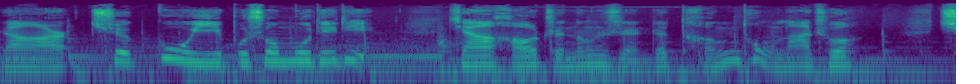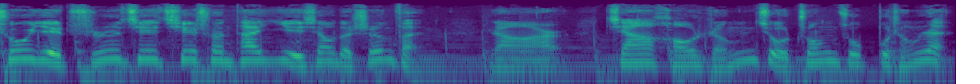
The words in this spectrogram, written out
然而却故意不说目的地。嘉豪只能忍着疼痛拉车。秋叶直接揭穿他夜宵的身份，然而嘉豪仍旧装作不承认。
